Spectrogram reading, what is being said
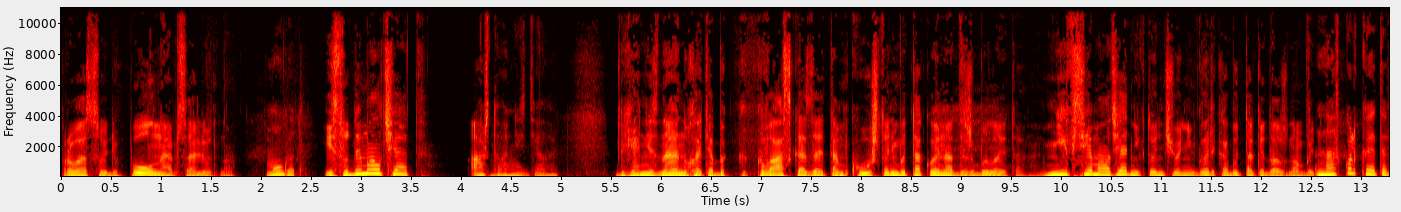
правосудию. Полное абсолютно. Могут. И суды молчат. А что они сделают? Да я не знаю, ну хотя бы квас сказать, там ку, что-нибудь такое, надо же было это. Не все молчат, никто ничего не говорит, как будто так и должно быть. Насколько это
